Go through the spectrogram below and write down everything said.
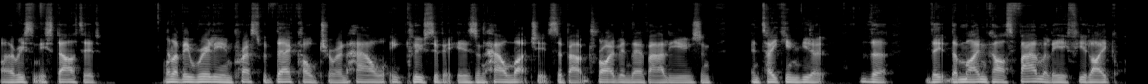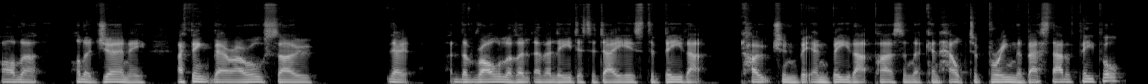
I recently started, and I've been really impressed with their culture and how inclusive it is, and how much it's about driving their values and and taking you know the the the Mimecast family, if you like, on a on a journey. I think there are also there, the role of a, of a leader today is to be that coach and be, and be that person that can help to bring the best out of people.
